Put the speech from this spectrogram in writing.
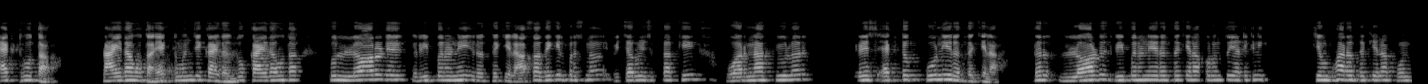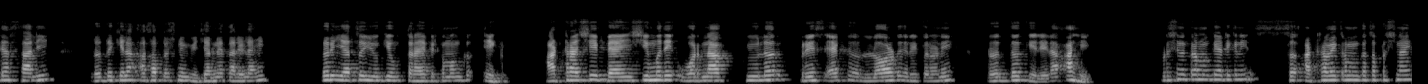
ऍक्ट होता कायदा होता. ऍक्ट म्हणजे कायदा. जो कायदा होता तो लॉर्ड रिपनने रद्द केला. असा देखील प्रश्न विचारू शकता की वर्नाक्युलर प्रेस ऍक्ट कोणी रद्द केला? तर लॉर्ड रिपनने रद्द केला परंतु या ठिकाणी केव्हा रद्द केला? कोणत्या साली रद्द केला? असा प्रश्न विचारण्यात आलेला आहे. तर याचं योग्य उत्तर आहे क्रमांक एक. अठराशे ब्याऐंशी मध्ये वर्नाक्युलर प्रेस ऍक्ट लॉर्ड रिपनने रद्द केलेला आहे. प्रश्न क्रमांक या ठिकाणी अठराव्या क्रमांकाचा प्रश्न आहे.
